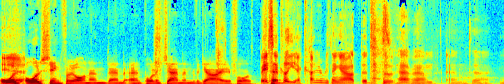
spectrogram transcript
all Yeah. all Shing Fui-On and and and Pauline Chan and the guy for Basically, yeah, cut everything out that doesn't have him, and uh, yeah.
